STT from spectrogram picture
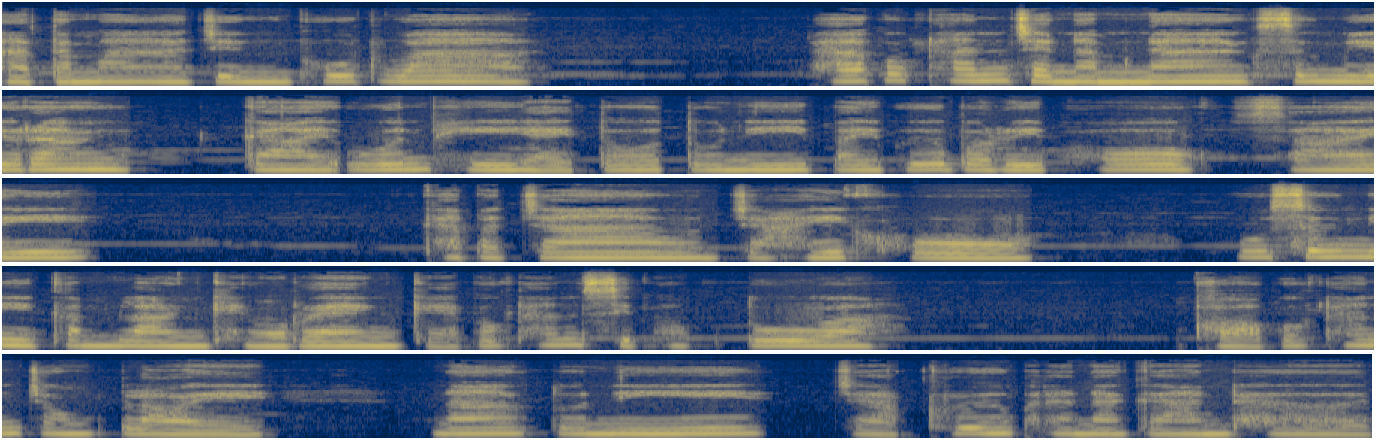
อาตมาจึงพูดว่า ถ้าพวกท่านจะนำนาคซึ่งมีร่างกายอ้วนพีใหญ่โตตัวนี้ไปเพื่อบริโภคไซข้าพเจ้าจะให้โค ผู้ซึ่งมีกำลังแข็งแรงแก่พวกท่านสิบหกตัว ขอพวกท่านจงปล่อย นาคตัวนี้จากเครื่องพัฒนาการเถิด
